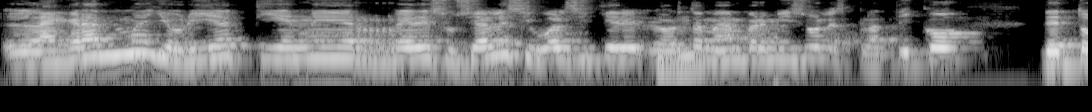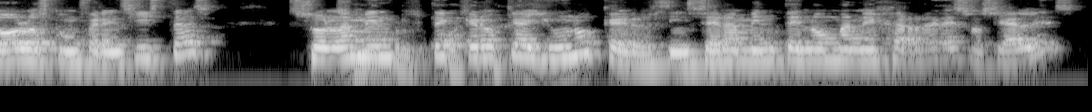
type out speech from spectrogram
la gran mayoría tiene redes sociales. Igual si quieren, ahorita me dan permiso, les platico de todos los conferencistas. Solamente creo que hay uno que sinceramente no maneja redes sociales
